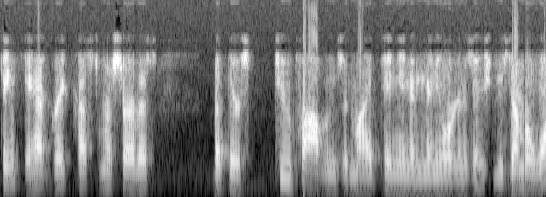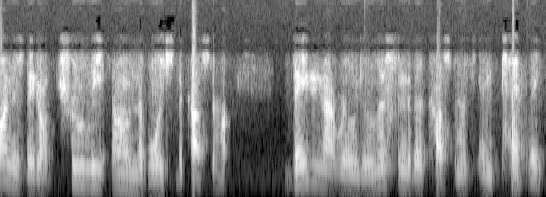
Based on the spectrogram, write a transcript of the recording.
think they have great customer service, but there's two problems, in my opinion, in many organizations. Number one is they don't truly own the voice of the customer. They do not really listen to their customers intently.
